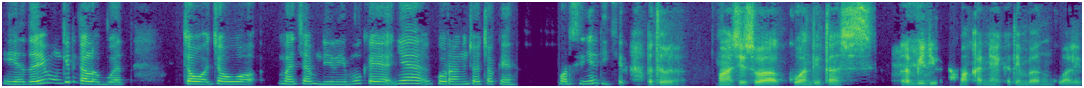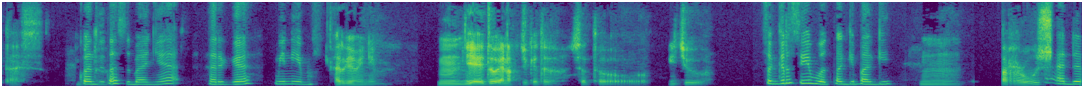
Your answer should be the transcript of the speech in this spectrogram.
Iya, tapi mungkin kalau buat cowok-cowok macam dirimu kayaknya kurang cocok ya. Porsinya dikit. Betul. Mahasiswa kuantitas lebih diutamakan ya ketimbang kualitas. Kuantitas banyak, harga minim. Harga minim. Hmm, ya itu enak juga tuh, soto hijau. Seger sih buat pagi-pagi. Hmm. Terus Ada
